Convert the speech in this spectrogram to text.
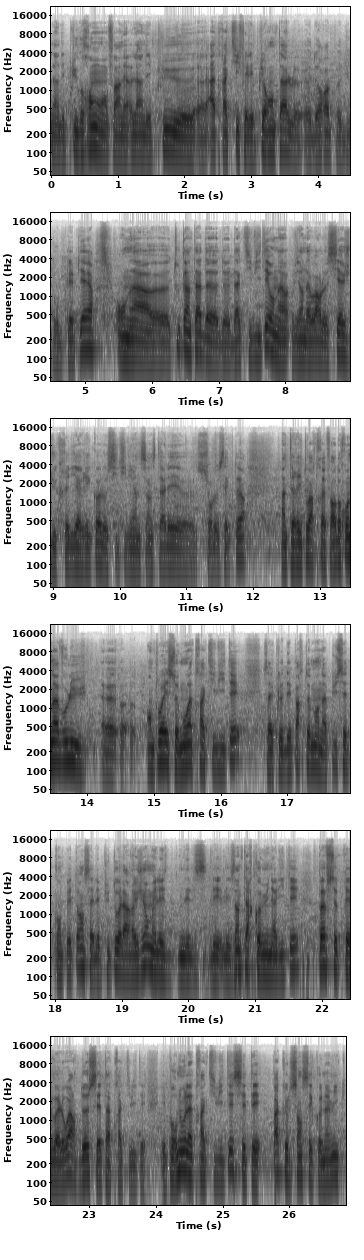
l'un des plus grands, enfin l'un des plus attractifs et les plus rentables d'Europe du groupe Clépierre. On a tout un tas d'activités. On, vient d'avoir le siège du Crédit Agricole aussi qui vient de s'installer sur le secteur un territoire très fort. Donc on a voulu euh, employer ce mot attractivité. C'est que le département n'a plus cette compétence, elle est plutôt à la région, mais les, intercommunalités peuvent se prévaloir de cette attractivité. Et pour nous, l'attractivité, c'était pas que le sens économique.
